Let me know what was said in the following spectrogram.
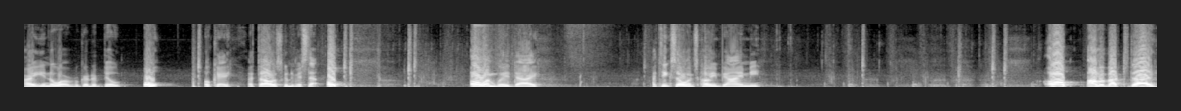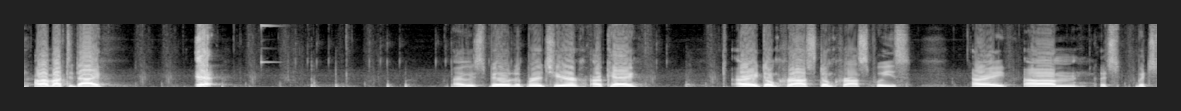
right, you know what? We're going to build... Oh! Okay, I thought I was going to miss that. Oh! Oh, I'm going to die. I think someone's coming behind me. Oh, I'm about to die. I'm about to die. Yeah! Alright, let's build a bridge here. Okay. Alright, don't cross. Don't cross, please. Alright, um, let's, which,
